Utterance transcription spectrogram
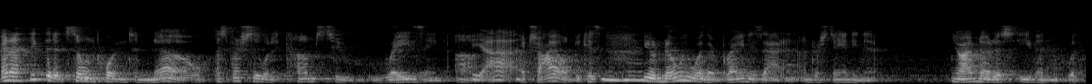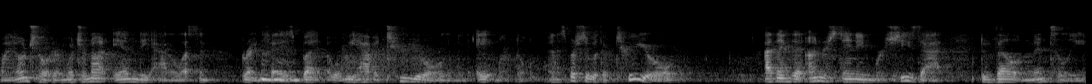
and I think that it's so important to know especially when it comes to raising up Yeah. a child because Mhm. you know knowing where their brain is at and understanding it you know, I've noticed even with my own children, which are not in the adolescent brain Mhm. phase, but we have a two-year-old and an eight-month-old, and especially with our two-year-old, I think that understanding where she's at developmentally,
